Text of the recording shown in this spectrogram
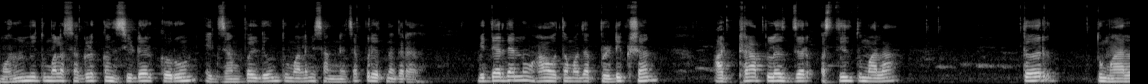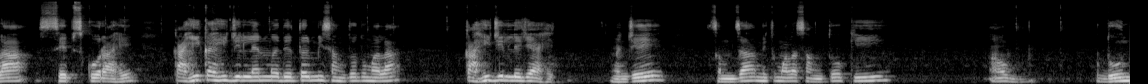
म्हणून मी तुम्हाला सगळं कन्सिडर करून एक्झाम्पल देऊन तुम्हाला मी सांगण्याचा प्रयत्न करा विद्यार्थ्यांनो हा होता माझा प्रिडिक्शन अठरा प्लस जर असतील तुम्हाला तर तुम्हाला सेफ स्कोर आहे. काही काही जिल्ह्यांमध्ये तर मी सांगतो तुम्हाला काही जिल्हे जे आहेत म्हणजे समजा मी तुम्हाला सांगतो की दोन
